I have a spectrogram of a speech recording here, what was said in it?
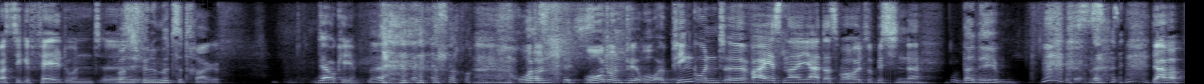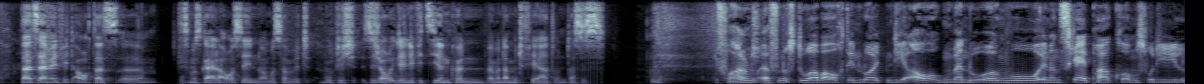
was dir gefällt und äh, Was ich für eine Mütze trage. ja okay. Rot und Rot und Ro- Pink und äh, Weiß, na ja, das war heute so ein bisschen ne. Daneben. Ja, aber das ist ja im Endeffekt auch das. Äh, das muss geil aussehen. Man muss damit wirklich sich auch identifizieren können, wenn man damit fährt und das ist Vor allem öffnest du aber auch den Leuten die Augen, wenn du irgendwo in einen Skatepark kommst, wo die,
